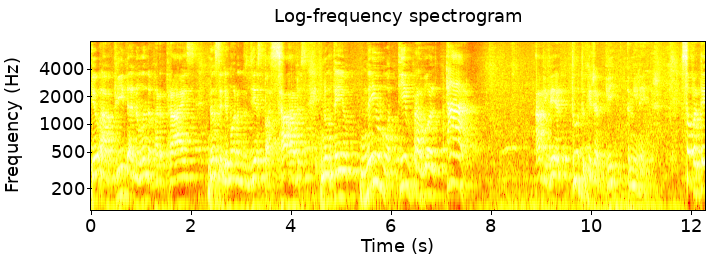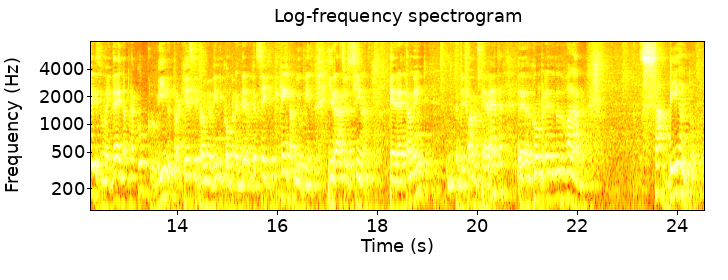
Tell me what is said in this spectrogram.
Eu, a vida não anda para trás, não se demora nos dias passados, não tenho nenhum motivo para voltar a viver tudo que já vi há milênios. Só para teres uma ideia, ainda para concluir, para aqueles que estão me ouvindo e compreendendo, que eu sei que quem está me ouvindo e raciocina eretamente, de forma ereta, eh, compreende o que eu estou falando. Sabendo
